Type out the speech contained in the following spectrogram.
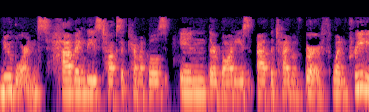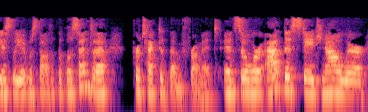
newborns having these toxic chemicals in their bodies at the time of birth, when previously it was thought that the placenta protected them from it. And so we're at this stage now where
